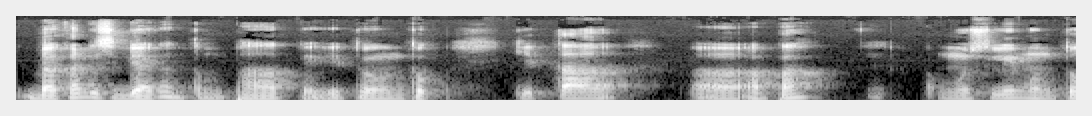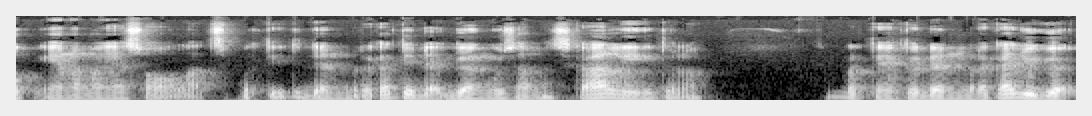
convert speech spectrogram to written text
bahkan disediakan tempat kayak gitu untuk kita uh, apa muslim untuk yang namanya sholat seperti itu. Dan mereka tidak ganggu sama sekali gitu loh. Seperti itu. Dan mereka juga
